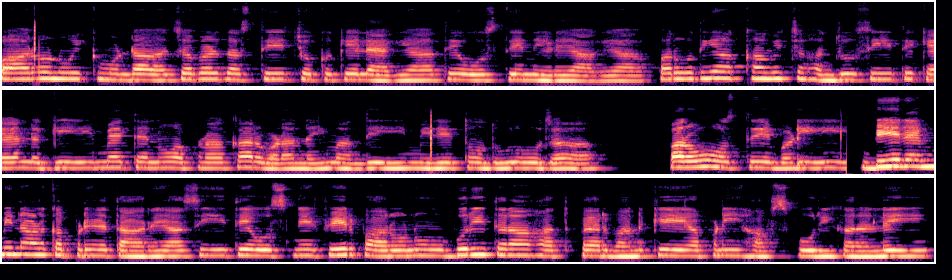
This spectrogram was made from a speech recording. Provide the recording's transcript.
ਪਾਰੋ ਨੂੰ ਇੱਕ ਮੁੰਡਾ ਜ਼ਬਰਦਸਤੀ ਚੁੱਕ ਕੇ ਲੈ ਗਿਆ ਅਤੇ ਉਸ ਦੇ ਨੇੜੇ ਆ ਗਿਆ। ਪਰ ਉਹਦੀਆਂ ਅੱਖਾਂ ਵਿੱਚ ਹੰਝੂ ਸੀ ਅਤੇ ਕਹਿਣ ਲੱਗੀ, ਮੈਂ ਤੈਨੂੰ ਆਪਣਾ ਘਰਵਾਲਾ ਨਹੀਂ ਮੰਨਦੀ, ਮੇਰੇ ਤੋਂ ਦੂਰ ਹੋ ਜਾ। ਪਰ ਉਹ ਉਸ ਤੇ ਬੜੀ ਬੇਰਹਿਮੀ ਨਾਲ ਕੱਪੜੇ ਉਤਾਰ ਰਿਹਾ ਸੀ ਤੇ ਉਸਨੇ ਫਿਰ ਪਾਰੋ ਨੂੰ ਬੁਰੀ ਤਰ੍ਹਾਂ ਹੱਥ ਪੈਰ ਬੰਨ੍ਹ ਕੇ ਆਪਣੀ ਹਫਸ ਪੂਰੀ ਕਰਨ ਲਈ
